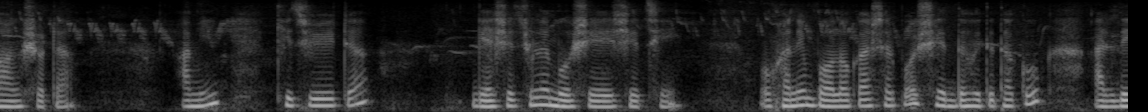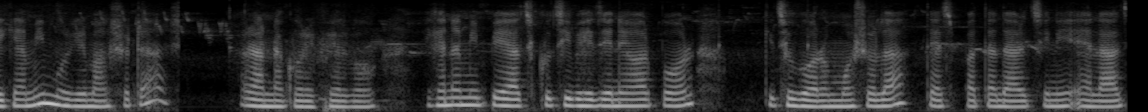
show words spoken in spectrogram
মাংসটা। আমি খিচুড়িটা গ্যাসের চুলায় বসে এসেছি। ওখানে বলক আসার পর সেদ্ধ হইতে থাকুক, আর এদিকে আমি মুরগির মাংসটা রান্না করে ফেলব। এখানে আমি পেঁয়াজ কুচি ভেজে নেওয়ার পর কিছু গরম মশলা, তেজপাতা, দারচিনি, এলাচ,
